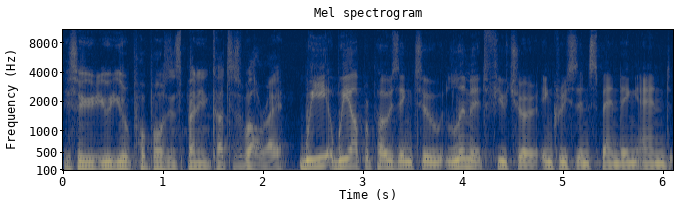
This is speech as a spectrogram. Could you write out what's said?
You- So you- you're proposing spending cuts as well, right? We, we are proposing to limit future increases in spending, and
